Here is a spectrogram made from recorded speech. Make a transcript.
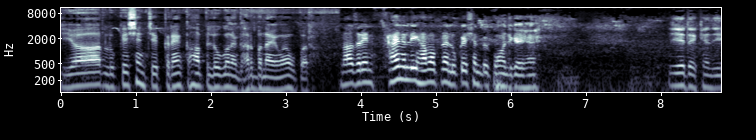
यार लोकेशन चेक करें कहाँ पे लोगों ने घर बनाए हुए हैं ऊपर। नाजरीन फाइनली हम अपने लोकेशन पे पहुँच गए हैं। ये देखें जी।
